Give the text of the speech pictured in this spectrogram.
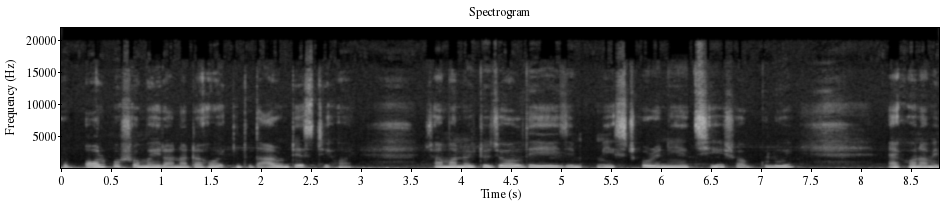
খুব অল্প সময় রান্নাটা হয়, কিন্তু দারুণ টেস্টি হয়। সামান্য একটু জল দিয়ে এই যে মিক্সড করে নিয়েছি সবগুলোই। এখন আমি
